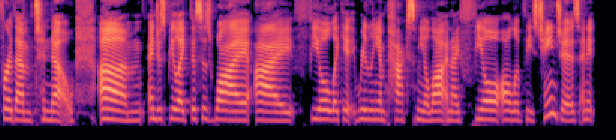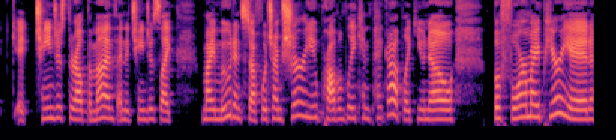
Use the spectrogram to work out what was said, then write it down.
for them to know um and just be like this is why i feel like it really impacts me a lot and i feel all of these changes and it it changes throughout the month and it changes like my mood and stuff which i'm sure you probably can pick up. Like you know before my period,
